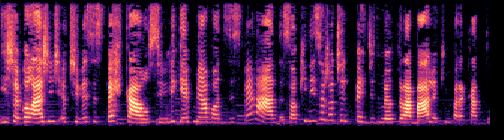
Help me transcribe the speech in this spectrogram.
E chegou lá, a gente, eu tive esses percalços. E liguei para minha avó desesperada. Só que nisso eu já tinha perdido meu trabalho aqui em Paracatu,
